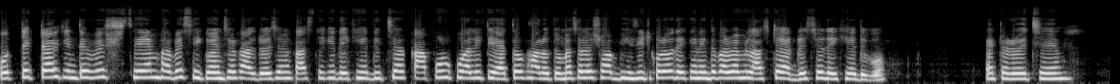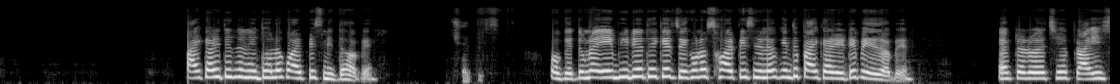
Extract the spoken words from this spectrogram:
প্রত্যেকটাই কিন্তু সেম ভাবে সিকোয়েন্সের কাজ রয়েছে। আমি কাছ থেকে দেখিয়ে দিচ্ছি। আর কাপড় কোয়ালিটি এত ভালো। তোমরা চাইলে সব ভিজিট করেও দেখে নিতে পারবে। আমি লাস্টে অ্যাড্রেসটা দেখিয়ে দেবো। একটা রয়েছে। পাইকারিতে নিতে হলে কয় পিস নিতে হবে? ওকে তোমরা এই ভিডিও থেকে যে কোনো ছয় পিস নিলেও কিন্তু পাইকারি রেটে পেয়ে যাবে। একটা রয়েছে প্রাইস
